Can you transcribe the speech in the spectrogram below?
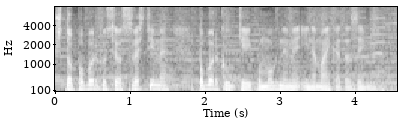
Што поборку се освестиме, поборку ќе и помогнеме и на мајката земја.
